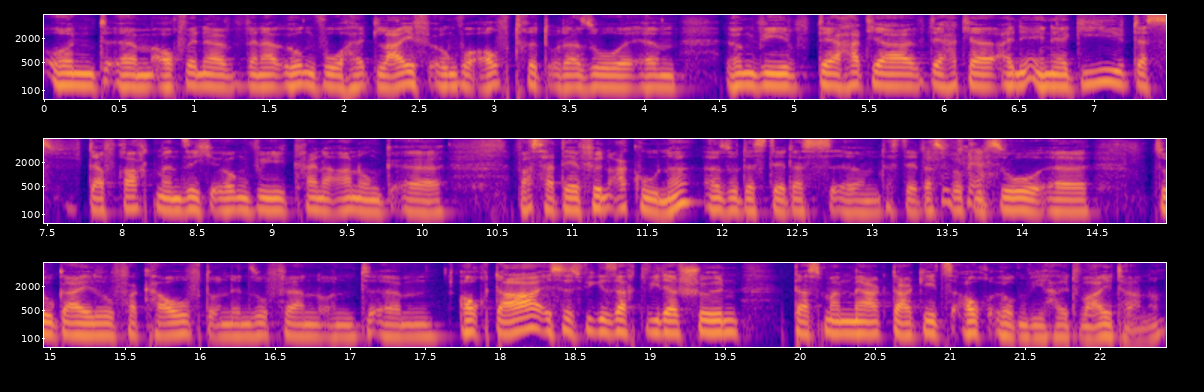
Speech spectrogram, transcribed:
Und ähm, auch wenn er, wenn er irgendwo halt live irgendwo auftritt oder so, ähm, irgendwie, der hat ja, der hat ja eine Energie, das, da fragt man sich irgendwie, keine Ahnung, äh, was hat der für einen Akku, ne? Also dass der das, ähm, dass der das wirklich so, äh, so geil so verkauft und insofern und ähm, auch da ist es, wie gesagt, wieder schön, dass man merkt, da geht's auch irgendwie halt weiter, ne?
